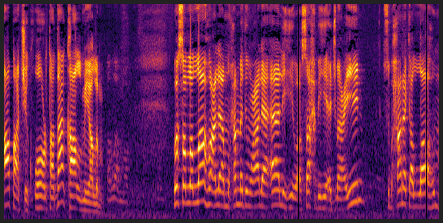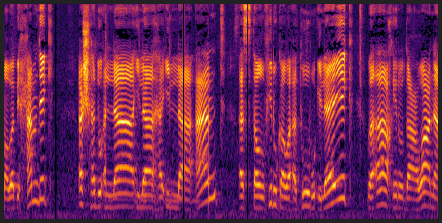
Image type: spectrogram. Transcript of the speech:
apaçık ortada kalmayalım. Ve sallallahu ala Muhammedin ve ala alihi ve sahbihi ecma'in. Subhaneke Allahumma ve bihamdik. Eşhedü en la ilahe illa ent. Estağfiruka ve etubu ileyk. Ve ahiru da'vana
